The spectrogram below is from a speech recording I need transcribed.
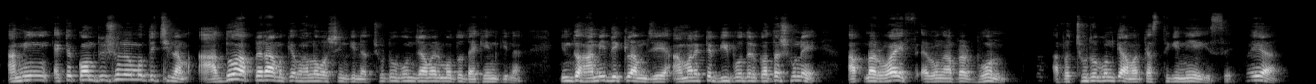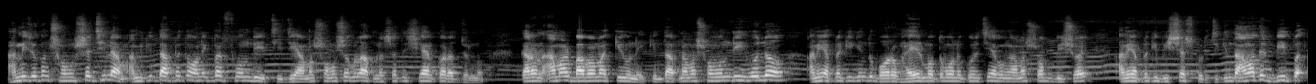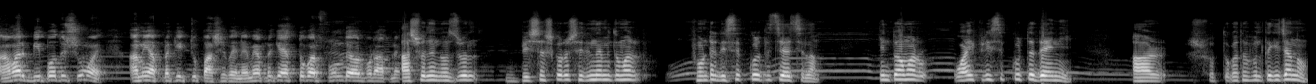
আমি একটা কম্পিটিশনের মধ্যে ছিলাম, আদৌ আপনারা আমাকে ভালোবাসেন কিনা, ছোট বোন জামাইয়ের মতো দেখেন কিনা? কিন্তু আমি দেখলাম যে আমার একটা বিপদের কথা শুনে আপনার ওয়াইফ এবং আপনার বোন আপনার ছোট বোনকে আমার কাছ থেকে নিয়ে গেছে। ভাইয়া, আমি যখন সমস্যা ছিলাম, আমি কিন্তু আপনাকে অনেকবার ফোন দিয়েছি যে আমার সমস্যাগুলো আপনার সাথে শেয়ার করার জন্য। কারণ আমার বাবা মা কেউ নেই, কিন্তু আপনি আমার সম্বন্ধেই হলেও আমি আপনাকে কিন্তু বড় ভাইয়ের মতো মনে করেছি এবং আমার সব বিষয় আমি আপনাকে বিশ্বাস করেছি। কিন্তু আমাদের আমার বিপদের সময় আমি আপনাকে একটু পাশে পাইনি আমি আপনাকে এতবার ফোন দেওয়ার পর আপনি আসলে নজরুল, বিশ্বাস করো, সেদিন আমি তোমার ফোনটা রিসিভ করতে চেয়েছিলাম। কিন্তু আমার ওয়াইফ রিসিভ করতে দেয়নি। আর সত্য কথা বলতে কি জানো?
